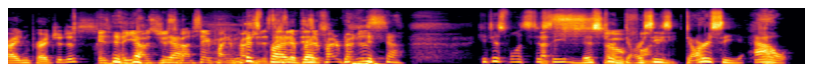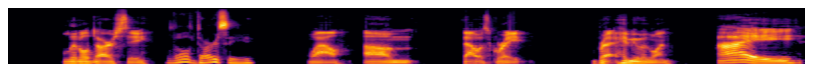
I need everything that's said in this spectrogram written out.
Pride and Prejudice. Is- yeah, I was just Yeah. about to say Pride and It's Prejudice. Pride is, and it, is it Pride and Prejudice? yeah. He just wants to That's see Mr. so Darcy's funny. Darcy out. Little Darcy. Little Darcy. Wow. Um, that was great. Brett, hit me with one. I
